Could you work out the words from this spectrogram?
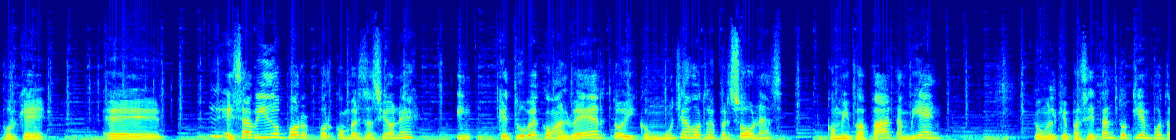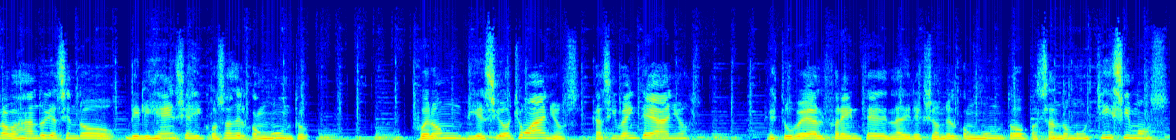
porque eh, he sabido por, por conversaciones que tuve con Alberto y con muchas otras personas, con mi papá también, con el que pasé tanto tiempo trabajando y haciendo diligencias y cosas del conjunto. Fueron 18 años, casi 20 años, estuve al frente en la dirección del conjunto, pasando muchísimos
